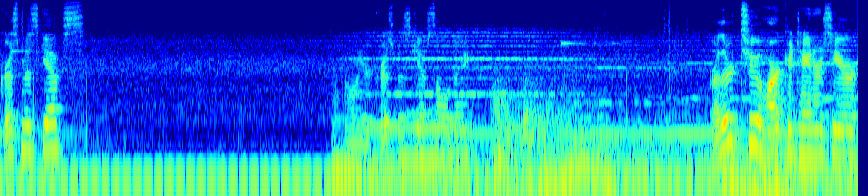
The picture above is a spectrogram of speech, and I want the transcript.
Christmas gifts? Only your Christmas gifts all day? Are there two heart containers here?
